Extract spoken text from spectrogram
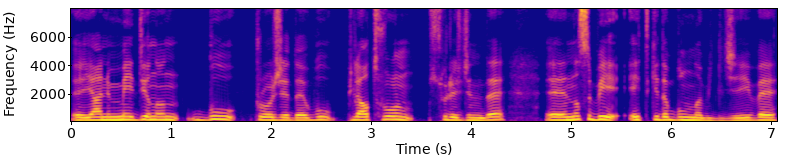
E, yani medyanın bu projede, bu platform sürecinde e, nasıl bir etkide bulunabileceği ve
